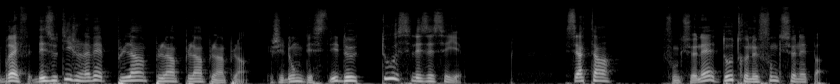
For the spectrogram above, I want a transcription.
Bref, des outils, j'en avais plein, plein, plein, plein, plein. J'ai donc décidé de tous les essayer. Certains fonctionnaient, d'autres ne fonctionnaient pas.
